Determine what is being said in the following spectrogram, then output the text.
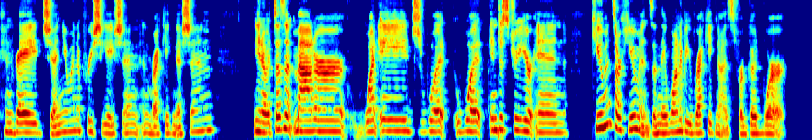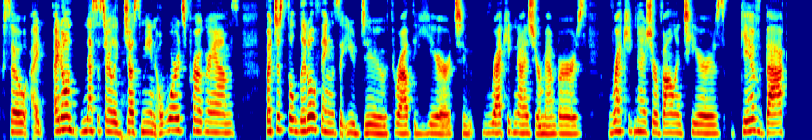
convey genuine appreciation and recognition. You know, it doesn't matter what age, what what industry you're in. Humans are humans and they want to be recognized for good work. So I, I don't necessarily just mean awards programs, but just the little things that you do throughout the year to recognize your members, recognize your volunteers, give back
